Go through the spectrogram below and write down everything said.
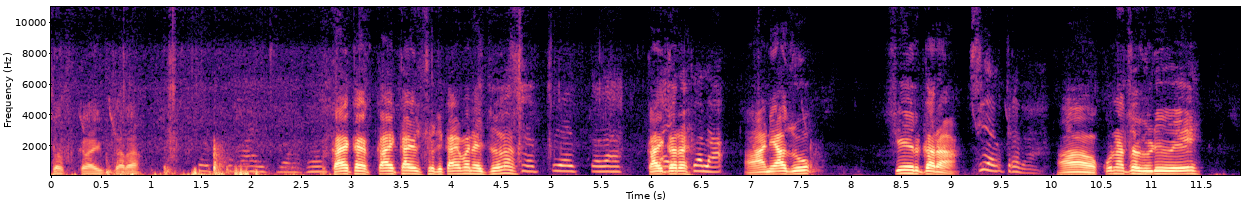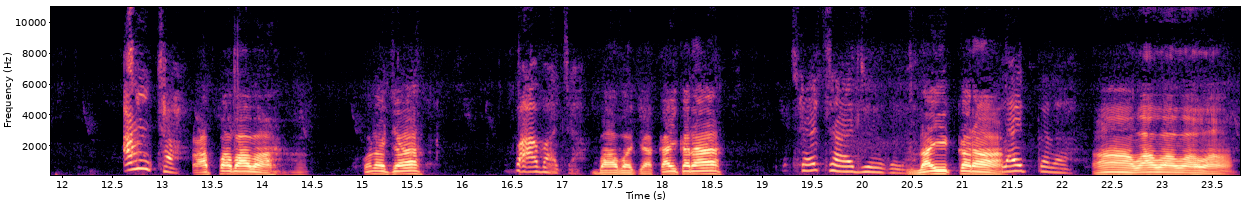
सबस्क्राईब करा. काय काय काय काय काय म्हणायचं? काय करा? आणि अजून शेअर करा. शेअर करा. हा कोणाचा व्हिडिओ आहे? आमच्या आप्पा बाबा. कोणाच्या बाबाच्या बाबाच्या काय करा? लाईक करा. लाईक करा. हा वा वा वा वा.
